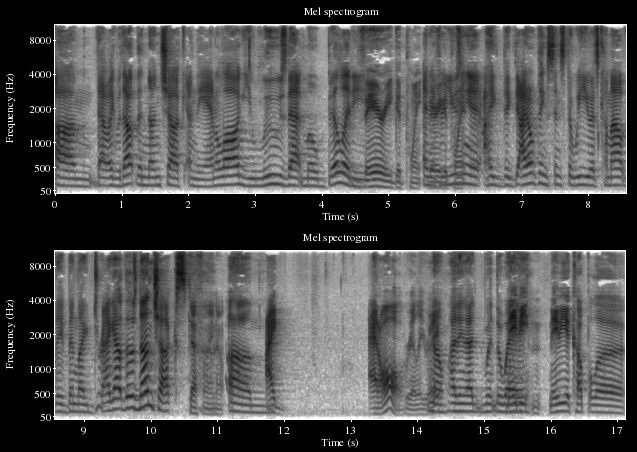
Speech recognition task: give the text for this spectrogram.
Um, that like without the nunchuck and the analog, you lose that mobility. very good point. and very if you're using point. it, I think- I don't think since the Wii U has come out, they've been like drag out those nunchucks. definitely not. Um, I at all really right. No, I think that went the way. maybe maybe a couple of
